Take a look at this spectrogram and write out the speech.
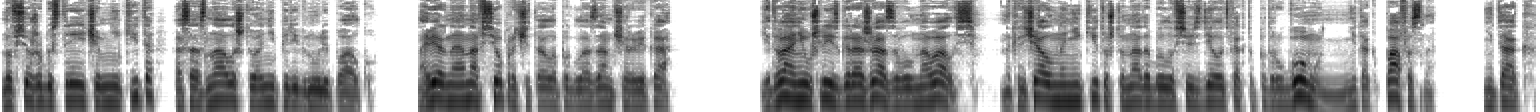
но все же быстрее, чем Никита, осознала, что они перегнули палку. Наверное, она все прочитала по глазам червяка. Едва они ушли из гаража, заволновалась, накричала на Никиту, что надо было все сделать как-то по-другому, не так пафосно, не так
